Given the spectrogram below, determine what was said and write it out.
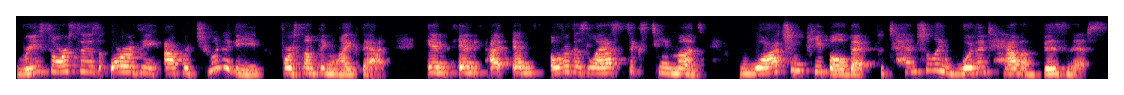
resources or the opportunity for something like that. And and uh, and over this last 16 months watching people that potentially wouldn't have a business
